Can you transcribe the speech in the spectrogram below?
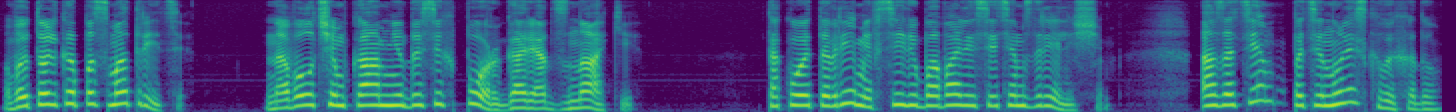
Вы только посмотрите, на волчьем камне до сих пор горят знаки. Какое-то время все любовались этим зрелищем, а затем потянулись к выходу.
